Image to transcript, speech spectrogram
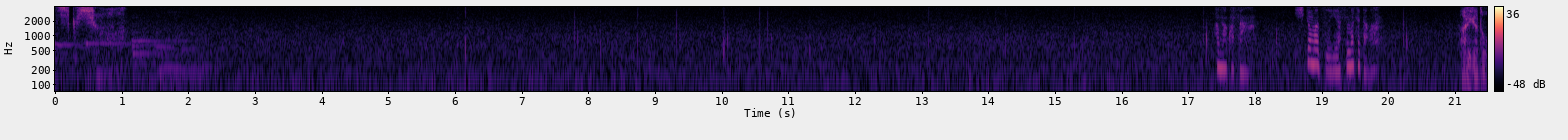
畜生。浜子さんひとまず休ませたわ。ありがとう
